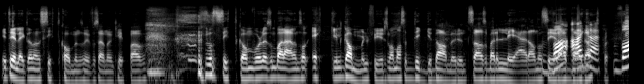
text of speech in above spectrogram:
I tillegg til den sitcomen som vi får se noen klipp av. sånn sitcom hvor det som bare er en sånn ekkel, gammel fyr som har masse digge damer rundt seg, og så bare ler han og sier Hva, «I er greia? Hva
